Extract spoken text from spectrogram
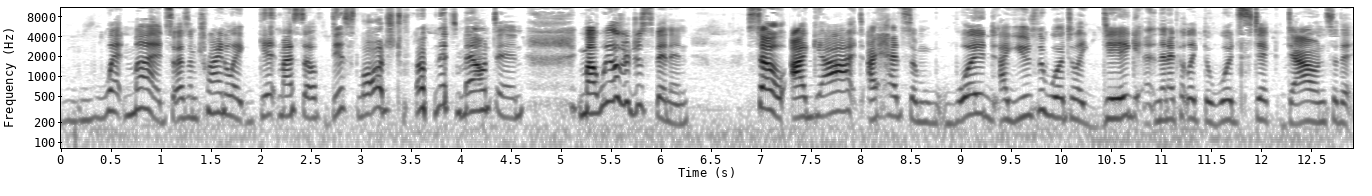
wet mud. So as I'm trying to like get myself dislodged from this mountain, my wheels are just spinning. So I got, I had some wood, I used the wood to like dig and then I put like the wood stick down so that,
